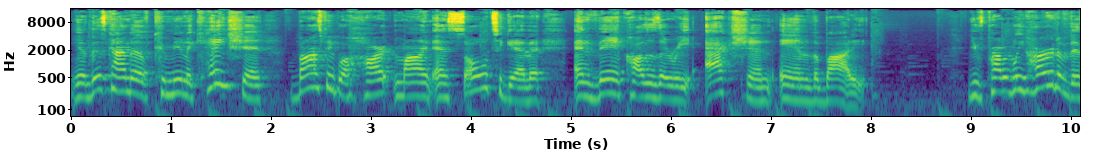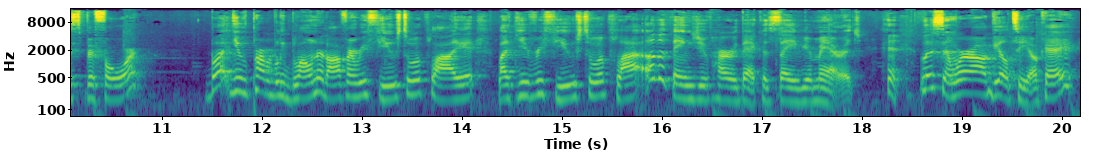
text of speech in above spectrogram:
You know, this kind of communication bonds people's heart, mind, and soul together and then causes a reaction in the body. You've probably heard of this before, but you've probably blown it off and refused to apply it like you've refused to apply other things you've heard that could save your marriage. Listen, we're all guilty, okay?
